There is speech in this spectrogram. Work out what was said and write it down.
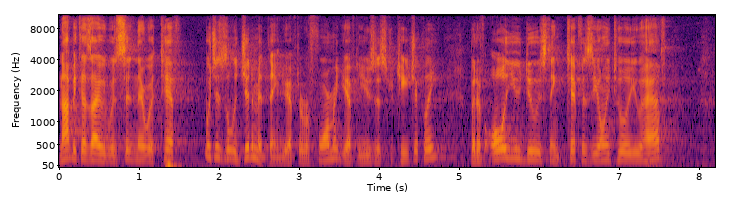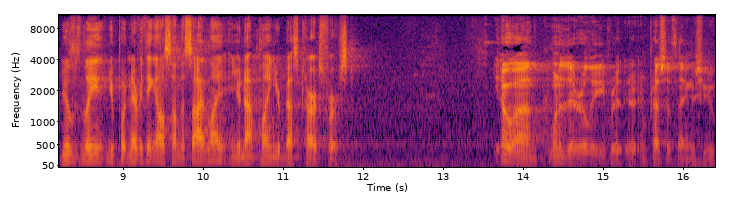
Not because I was sitting there with TIF, which is a legitimate thing. You have to reform it, you have to use it strategically. But if all you do is think TIF is the only tool you have, you're, laying, you're putting everything else on the sideline and you're not playing your best cards first. You know, um, one of the early uh, impressive things you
